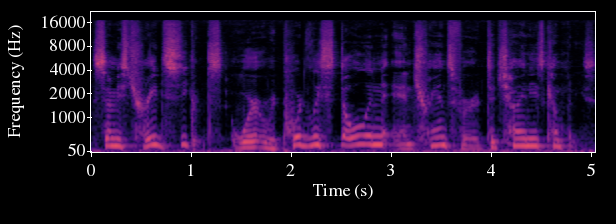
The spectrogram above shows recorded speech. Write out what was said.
SEMES' trade secrets were reportedly stolen and transferred to Chinese companies.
